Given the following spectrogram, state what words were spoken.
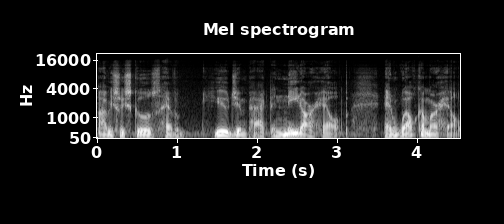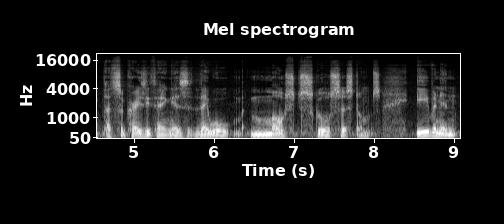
obviously, schools have a huge impact and need our help and welcome our help. That's the crazy thing is they will most school systems, even in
